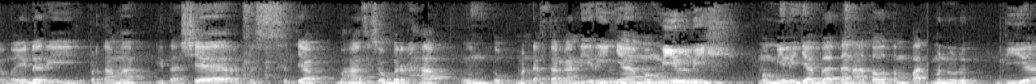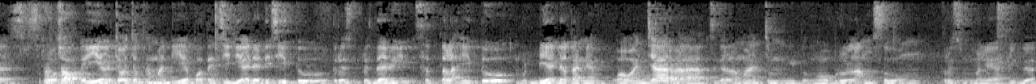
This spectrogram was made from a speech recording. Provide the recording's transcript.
Contohnya dari pertama kita share terus setiap mahasiswa berhak untuk mendaftarkan dirinya memilih memilih jabatan atau tempat menurut dia Cocok. iya cocok sama dia potensi dia ada di situ terus terus dari setelah itu diadakannya wawancara segala macem gitu ngobrol langsung terus melihat juga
